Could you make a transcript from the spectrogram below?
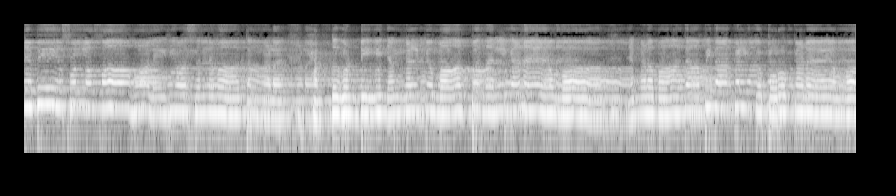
നബി സല്ലല്ലാഹു അലൈഹി വസല്ലമ തങ്ങളെ ഹഖ് കൊണ്ട് ഞങ്ങൾക്ക് മാപ്പ് നൽകണേ അല്ലാ. ഞങ്ങളെ മാതാപിതാക്കൾക്ക് പൊറുക്കണേ അല്ലാ.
